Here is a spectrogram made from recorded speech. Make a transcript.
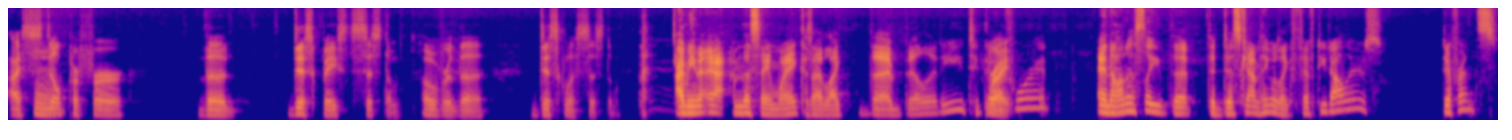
I Mm. still prefer the disc-based system over the discless system. I mean, I, I'm the same way because I like the ability to go Right. for it. And honestly, the the discount I think was like fifty dollars difference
